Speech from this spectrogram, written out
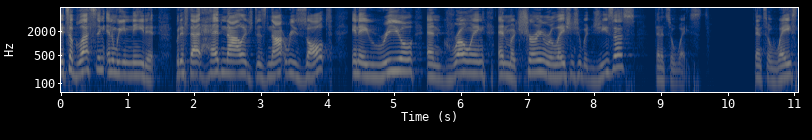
It's a blessing and we need it. But if that head knowledge does not result in a real and growing and maturing relationship with Jesus, then it's a waste. Then it's a waste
